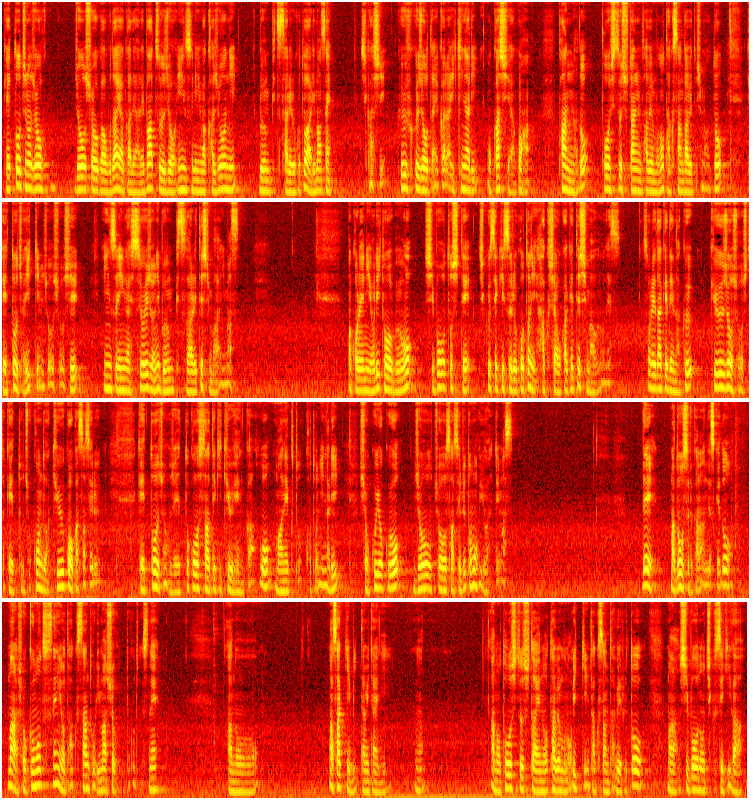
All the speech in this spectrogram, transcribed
血糖値の上昇が穏やかであれば通常インスリンは過剰に分泌されることはありません。しかし空腹状態からいきなりお菓子やご飯パンなど糖質主体の食べ物をたくさん食べてしまうと血糖値は一気に上昇しインスリンが必要以上に分泌されてしまいます。まあ、これにより糖分を脂肪として蓄積することに拍車をかけてしまうのです。それだけでなく急上昇した血糖値を今度は急降下させる血糖値のジェットコースター的急変化を招くことになり食欲を上昇させるとも言われていますで、まあ、どうするかなんですけどまあ食物繊維をたくさん取りましょうってことですね。あの、まあ、さっき言ったみたいに、うんあの糖質主体の食べ物を一気にたくさん食べると、まあ、脂肪の蓄積が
